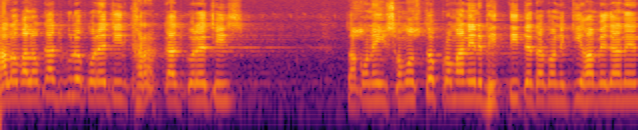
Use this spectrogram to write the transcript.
ভালো ভালো কাজগুলো করেছিস, খারাপ কাজ করেছিস? তখন এই সমস্ত প্রমাণের ভিত্তিতে তখন কি হবে জানেন?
